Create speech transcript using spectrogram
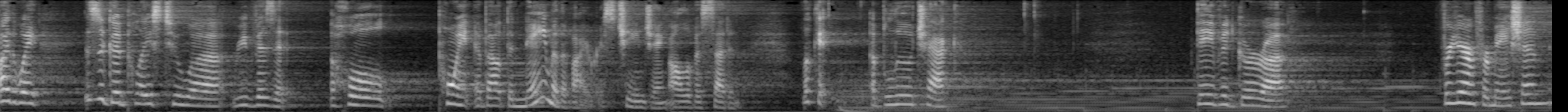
by the way, this is a good place to uh, revisit the whole point about the name of the virus changing all of a sudden. Look at a blue check. David Gura. For your information,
